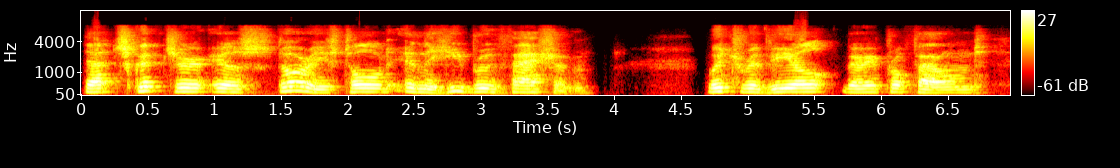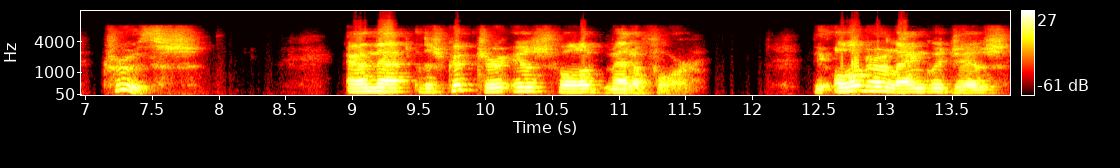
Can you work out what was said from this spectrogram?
that Scripture is stories told in the Hebrew fashion, which reveal very profound truths, and that the Scripture is full of metaphor. The older language is,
